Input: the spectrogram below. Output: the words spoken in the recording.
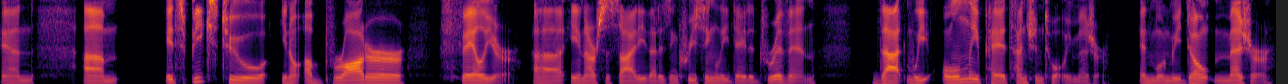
And um, it speaks to, you know, a broader failure uh, in our society that is increasingly data driven that we only pay attention to what we measure. And when we don't measure,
